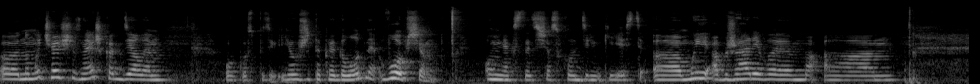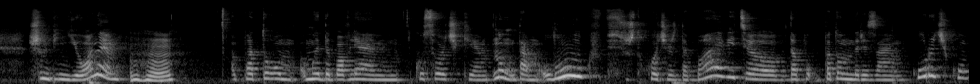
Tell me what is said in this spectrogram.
Э, но мы чаще, знаешь, как делаем? Ой, господи, я уже такая голодная. В общем, у меня, кстати, сейчас в холодильнике есть. Э, мы обжариваем шампиньоны. Потом мы добавляем кусочки, ну, там лук, все, что хочешь добавить, э, потом нарезаем курочку,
